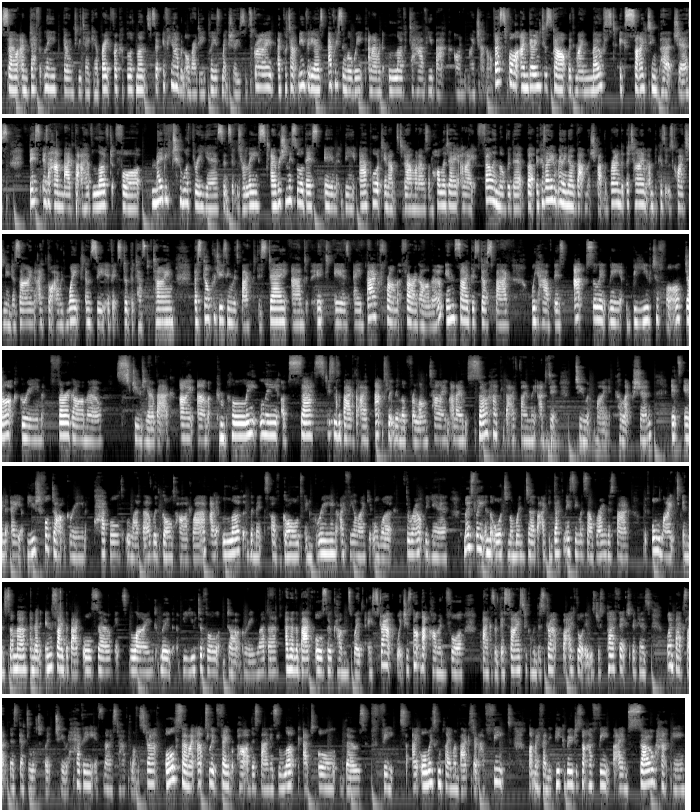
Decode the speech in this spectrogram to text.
So I'm definitely going to be taking a break for a couple of months. So if you haven't already, please make sure you subscribe. I put out new videos every single week and I would love to have you back on my channel. First of all, I'm going to start with my most exciting purchase. This is a handbag that I have loved for maybe two or three years since it was released. I originally saw this in the airport in Amsterdam when I was on holiday and I fell in love with it, but because I didn't really know that much about the brand at the time and because it was quite a new design, I thought I would wait and see if it stood the test of time. They're still producing this bag to this day and it is a bag from Ferragamo. Inside this dust bag, we have this absolutely beautiful dark green Ferragamo studio bag. I am completely obsessed. This is a bag that I've absolutely loved for a long time and I am so happy that I finally added it to my collection. It's in a beautiful dark green pebbled leather with gold hardware. I love the mix of gold and green. I feel like it will work throughout the year, mostly in the autumn and winter, but I could definitely see myself wearing this bag with all white in the summer. And then inside the bag also, it's lined with beautiful dark green leather. And then the bag also comes with a strap, which is not that common for bags of this size to come with a strap, but I thought it was just perfect because when bags like this get a little bit too heavy, it's nice to have them on the strap. Also, my absolute favorite part of this bag is look at all those feet. I always complain when bags don't have feet, like my Fendi Peekaboo does not have feet, but I am so happy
